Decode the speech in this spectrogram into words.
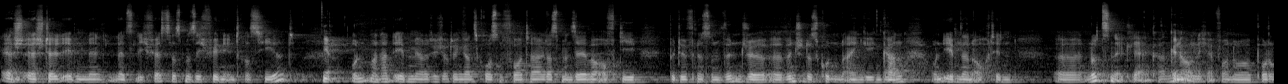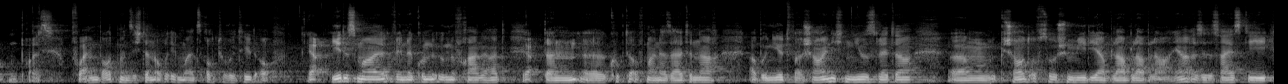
Er, er, stellt eben letztlich fest, dass man sich für ihn interessiert. Ja. Und man hat eben ja natürlich auch den ganz großen Vorteil, dass man selber auf die Bedürfnisse und Wünsche, äh, Wünsche des Kunden eingehen kann ja. und eben dann auch den Nutzen erklären kann genau. und nicht einfach nur Produkt und Preis. Vor allem baut man sich dann auch eben als Autorität auf. Ja. Jedes Mal, wenn der Kunde irgendeine Frage hat, ja. dann äh, guckt er auf meiner Seite nach, abonniert wahrscheinlich einen Newsletter, ähm, schaut auf Social Media, bla bla bla. Ja? Also das heißt, die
